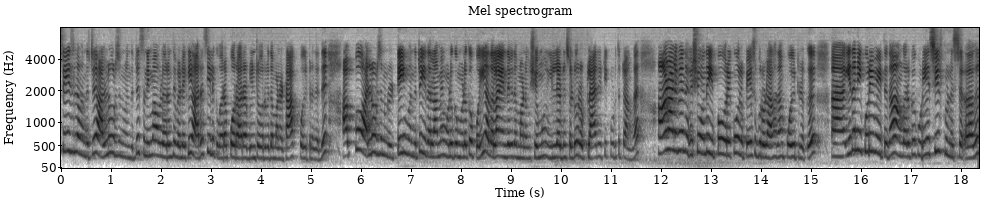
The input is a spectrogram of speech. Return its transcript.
ஸ்டேஜில் வந்துட்டு அல்லு அர்ஜுன் வந்துட்டு சினிமாவில் இருந்து விலகி அரசியலுக்கு வரப்போறாரு அப்படின்ற ஒரு விதமான டாக் போயிட்டு இருந்தது அப்போ அல்லு அர்ஜுனோட டீம் வந்துட்டு இதெல்லாமே முழுக்க முழுக்க போய் அதெல்லாம் எந்த விதமான விஷயமும் இல்லை அப்படின்னு சொல்லிட்டு ஒரு கிளாரிட்டி கொடுத்துட்டாங்க. ஆனாலுமே அந்த விஷயம் வந்து இப்போ வரைக்கும் ஒரு பேசுபொருளாக தான் போயிட்டு இருக்கு இதனை குறிவைத்து தான் அங்கே இருக்கக்கூடிய சீஃப் மினிஸ்டர் அதாவது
